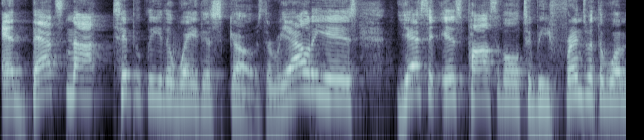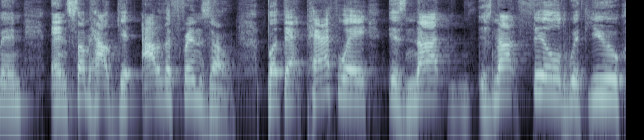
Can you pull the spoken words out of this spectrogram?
And that's not typically the way this goes. The reality is, yes, it is possible to be friends with a woman and somehow get out of the friend zone. But that pathway is not is not filled with you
